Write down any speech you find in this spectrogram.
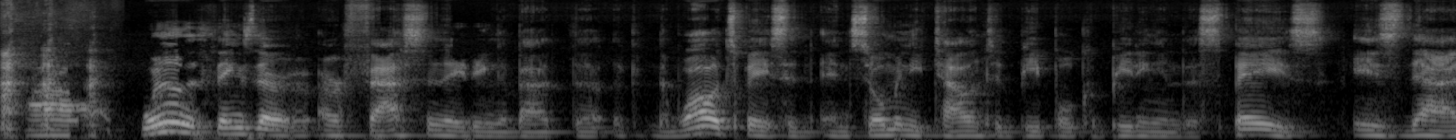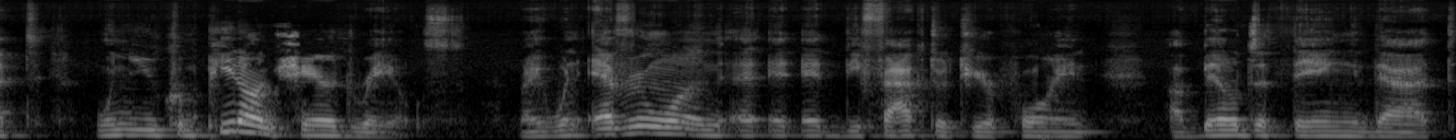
uh, one of the things that are, fascinating about the, the wallet space and, and so many talented people competing in this space is that when you compete on shared rails, right? When everyone at, de facto, to your point, uh, builds a thing that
